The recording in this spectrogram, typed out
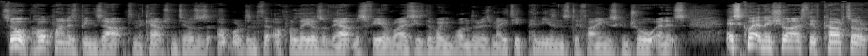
So Hawkman has been zapped, and the caption tells us upward into the upper layers of the atmosphere rises the winged wonder, his mighty pinions defying his control, and it's it's quite a nice shot actually of Carter.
